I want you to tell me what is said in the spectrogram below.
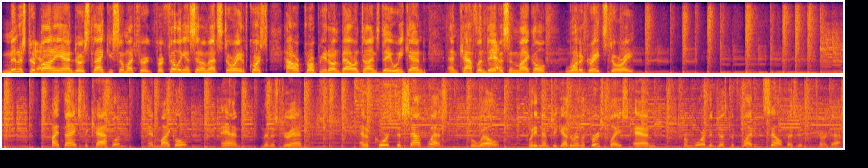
Minister yes. Bonnie Andrews, thank you so much for, for filling us in on that story. And of course, how appropriate on Valentine's Day weekend. And Kathleen Davis yes. and Michael, what a great story. My thanks to Kathleen and Michael and Minister Andrews and of course to Southwest for, well, putting them together in the first place and for more than just the flight itself, as it turned out.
